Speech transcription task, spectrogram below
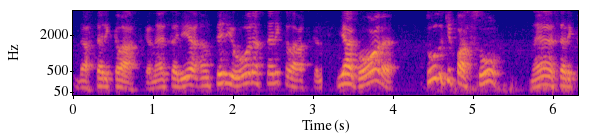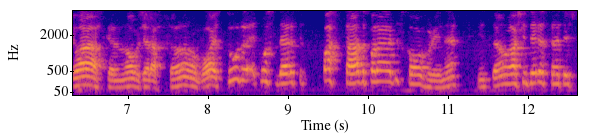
da série clássica, né? Seria anterior à série clássica. E agora, tudo que passou, né? Série clássica, nova geração, voz, tudo considera-se passado para a Discovery, né? Então, eu acho interessante eles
